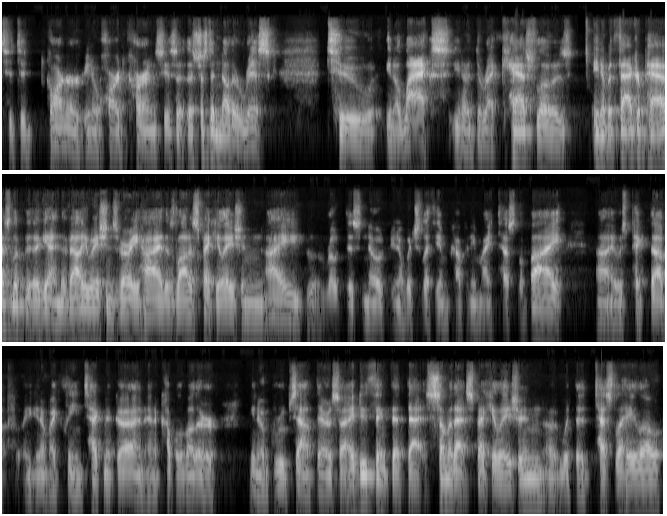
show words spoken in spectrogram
to, to garner, you know, hard currency? So that's just another risk to, you know, lax you know, direct cash flows. You know, but Thacker Pass, look, again, the valuation is very high. There's a lot of speculation. I wrote this note, you know, which lithium company might Tesla buy? Uh, it was picked up, you know, by Clean Technica and, and a couple of other you know groups out there. So I do think that that some of that speculation uh, with the Tesla halo.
